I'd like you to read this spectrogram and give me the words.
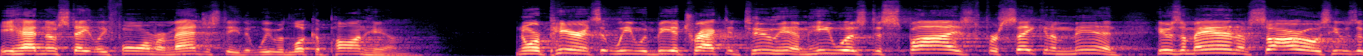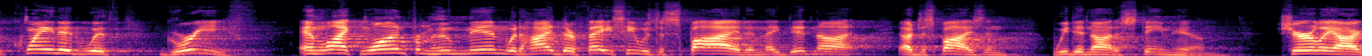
He had no stately form or majesty that we would look upon him nor appearance that we would be attracted to him. He was despised, forsaken of men. He was a man of sorrows. He was acquainted with grief. And like one from whom men would hide their face, he was despised, and they did not uh, and we did not esteem him. Surely our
